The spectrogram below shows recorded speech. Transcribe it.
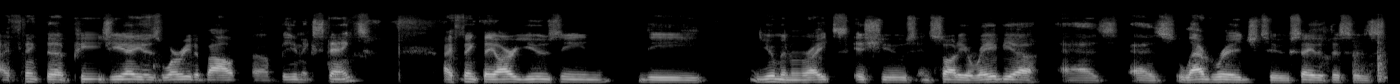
I think the PGA is worried about uh, being extinct. I think they are using the human rights issues in Saudi Arabia as as leverage to say that this is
